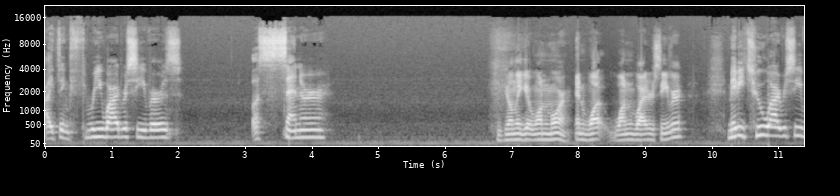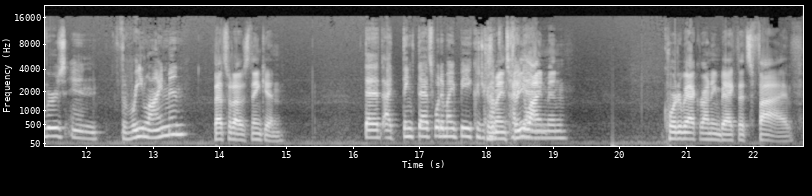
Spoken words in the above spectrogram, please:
I think three wide receivers, a center, You can only get one more. And what? One wide receiver? maybe two wide receivers and three linemen. That's what I was thinking. That I think that's what it might be because you I mean, three end. linemen, quarterback, running back. That's five.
